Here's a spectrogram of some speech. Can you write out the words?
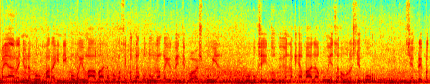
bayaran nyo na po para hindi po kayo maabala po. Kasi pag naputulan kayo, 24 hours po yan, bubuksan yung tubig. Ang laking abala po yan sa oras nyo po. Siyempre, pag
